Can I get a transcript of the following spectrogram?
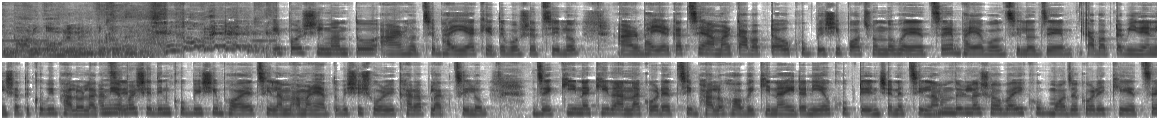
খুব ভালো কমপ্লিমেন্ট করতেছে এরপর সীমান্ত আর হচ্ছে ভাইয়া খেতে বসেছিল। আর ভাইয়ার কাছে আমার কাবাবটাও খুব বেশি পছন্দ হয়েছে। ভাইয়া বলছিল যে কাবাবটা বিরিয়ানির সাথে খুবই ভালো লাগছে। আমি আবার সেদিন খুব বেশি ভয়ে ছিলাম। আমার এত বেশি শরীর খারাপ লাগছিল যে কি না কি রান্না করেছি, ভালো হবে কিনা এটা নিয়েও খুব টেনশনে ছিলাম। আলহামদুলিল্লাহ সবাই খুব মজা করে খেয়েছে।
